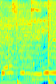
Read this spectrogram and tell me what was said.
destiny.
